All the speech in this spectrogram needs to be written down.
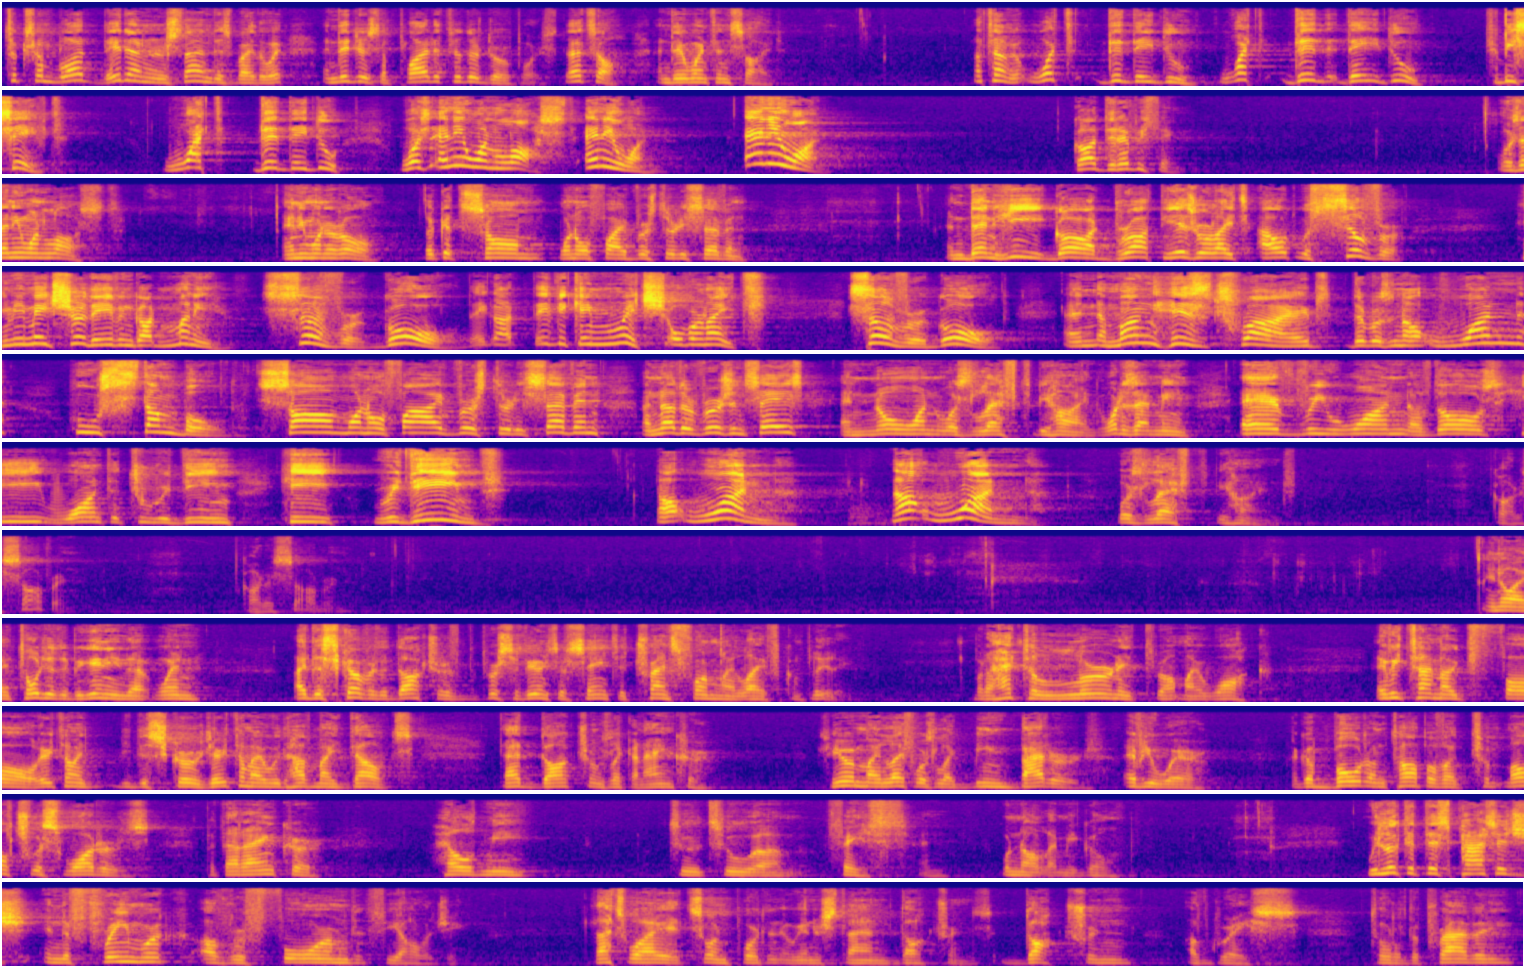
Took some blood. They didn't understand this, by the way, and they just applied it to their doorposts. That's all. And they went inside. Now tell me, what did they do? What did they do? To be saved. What did they do? Was anyone lost? Anyone? Anyone? God did everything. Was anyone lost? Anyone at all? Look at Psalm 105, verse 37. And then he, God, brought the Israelites out with silver. He made sure they even got money silver, gold. They, got, they became rich overnight. Silver, gold. And among his tribes, there was not one who stumbled. Psalm 105, verse 37, another version says, and no one was left behind. What does that mean? Every one of those he wanted to redeem, he redeemed. Not one, not one was left behind. God is sovereign. God is sovereign. You know, I told you at the beginning that when I discovered the doctrine of the perseverance of saints, it transformed my life completely. But I had to learn it throughout my walk. Every time I'd fall, every time I'd be discouraged, every time I would have my doubts, that doctrine was like an anchor. So here my life was like being battered everywhere, like a boat on top of a tumultuous waters. But that anchor held me to, to um, faith and would not let me go. We looked at this passage in the framework of Reformed theology. That's why it's so important that we understand doctrines. Doctrine of grace, total depravity,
